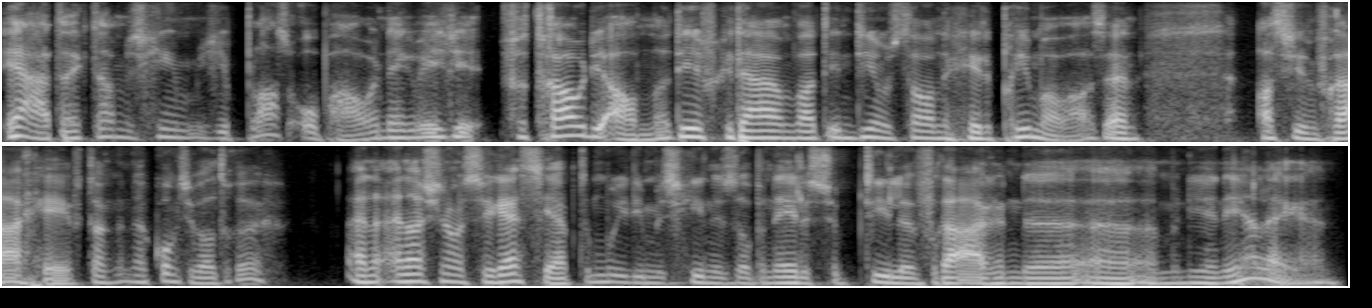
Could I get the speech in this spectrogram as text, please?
Ja, dat ik dan misschien je plas ophoud en denk, weet je, vertrouw die ander. Die heeft gedaan wat in die omstandigheden prima was. En als je een vraag heeft, dan, dan komt hij wel terug. En, en als je nog een suggestie hebt, dan moet je die misschien eens op een hele subtiele, vragende uh, manier neerleggen.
